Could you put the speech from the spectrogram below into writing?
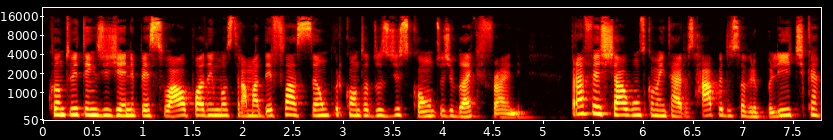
enquanto itens de higiene pessoal podem mostrar uma deflação por conta dos descontos de Black Friday. Para fechar, alguns comentários rápidos sobre política.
